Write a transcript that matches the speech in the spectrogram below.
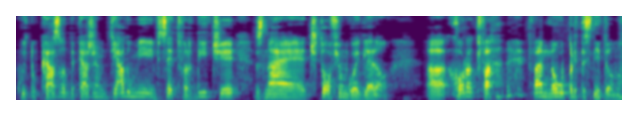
които казват, да кажем, дядо ми все твърди, че знае, че този филм го е гледал. А, хора, това, това е много притеснително.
